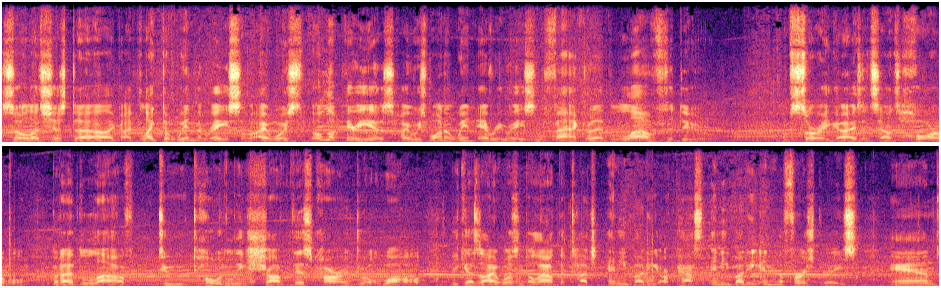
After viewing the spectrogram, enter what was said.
so let's just, uh, I'd like to win the race. So I always, oh look, there he is. I always want to win every race. In fact, what I'd love to do I'm sorry, guys, it sounds horrible, but I'd love to totally shove this car into a wall because I wasn't allowed to touch anybody or pass anybody in the first race, and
